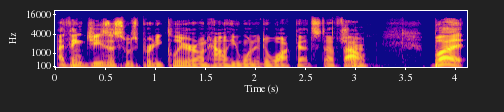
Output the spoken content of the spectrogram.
I think jesus was pretty clear on how he wanted to walk that stuff Sure. out. But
